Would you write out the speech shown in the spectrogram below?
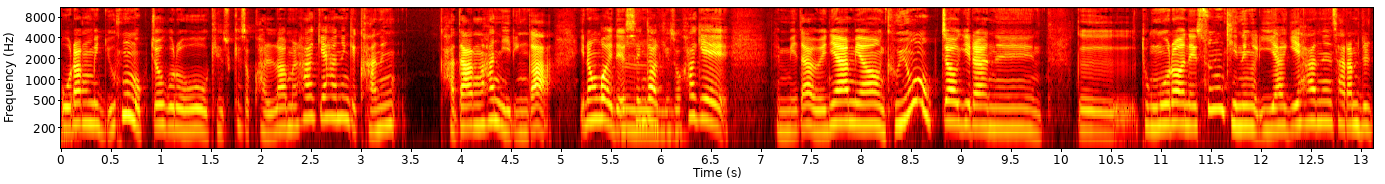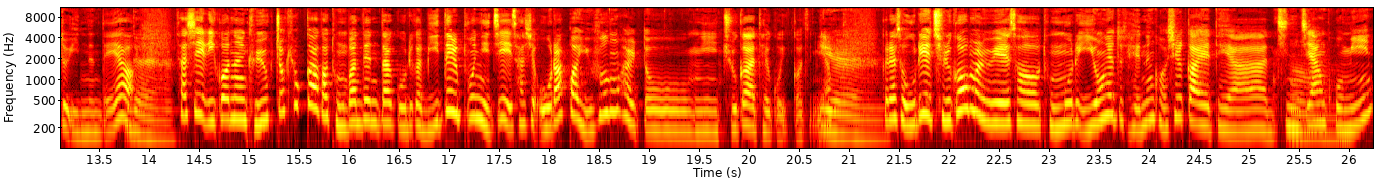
오락 및 유흥 목적으로 계속해서 관람을 하게 하는 게 가능 가당한 일인가 이런 거에 대해서 음. 생각을 계속 하게 됩니다. 왜냐하면 교육 목적이라는 그 동물원의 순 기능을 이야기하는 사람들도 있는데요. 네. 사실 이거는 교육적 효과가 동반된다고 우리가 믿을 뿐이지 사실 오락과 유흥 활동이 주가 되고 있거든요. 예. 그래서 우리의 즐거움을 위해서 동물을 이용해도 되는 것일까에 대한 진지한 어. 고민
